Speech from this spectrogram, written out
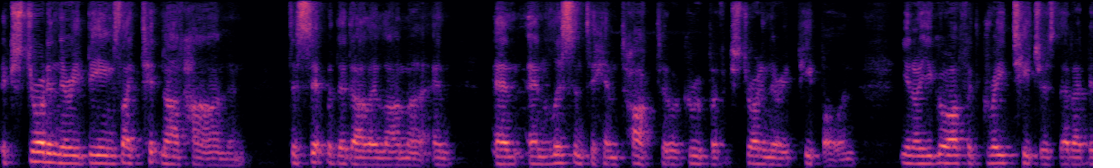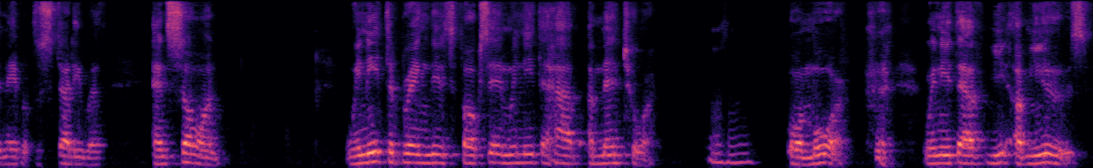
extraordinary beings like Thich Nhat Hanh and to sit with the Dalai Lama and and and listen to him talk to a group of extraordinary people. And you know you go off with great teachers that I've been able to study with and so on. We need to bring these folks in. We need to have a mentor mm-hmm. or more. We need to have a muse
